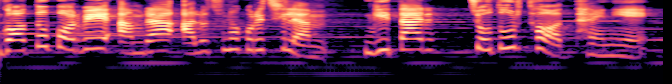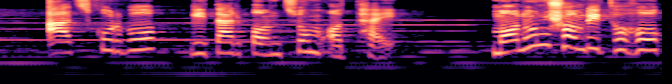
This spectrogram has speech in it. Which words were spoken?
গত পর্বে আমরা আলোচনা করেছিলাম গীতার চতুর্থ অধ্যায় নিয়ে। আজ করব গীতার পঞ্চম অধ্যায়। মনন সমৃদ্ধ হোক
